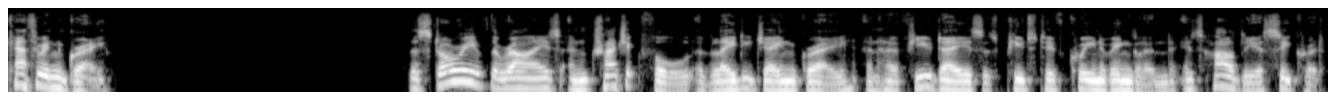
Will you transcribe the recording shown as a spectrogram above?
Katherine Grey The story of the rise and tragic fall of Lady Jane Grey and her few days as putative Queen of England is hardly a secret.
